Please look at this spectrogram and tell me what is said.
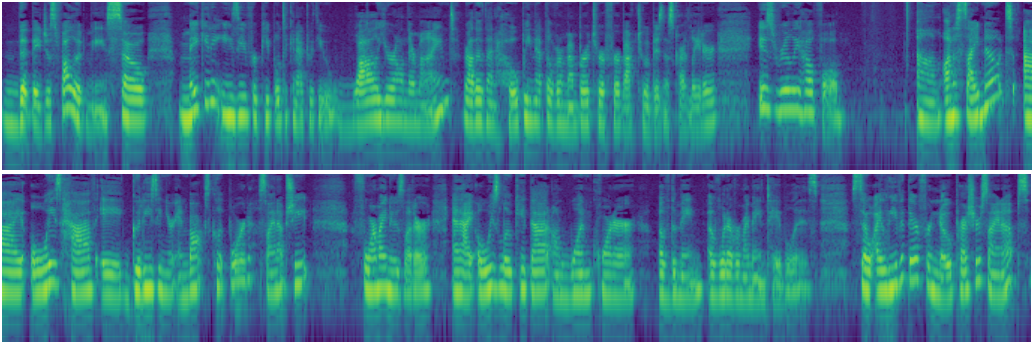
that they just followed me. So, making it easy for people to connect with you while you're on their mind rather than hoping that they'll remember to refer back to a business card later is really helpful. Um, on a side note, I always have a goodies in your inbox clipboard sign up sheet for my newsletter, and I always locate that on one corner of the main of whatever my main table is. So I leave it there for no pressure signups,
